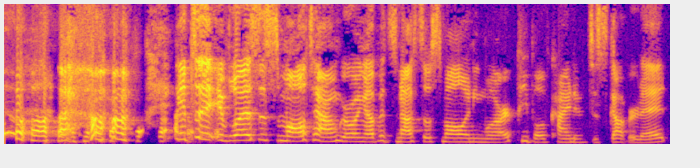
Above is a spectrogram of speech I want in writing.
it's a, it was a small town growing up. It's not so small anymore. People have kind of discovered it.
